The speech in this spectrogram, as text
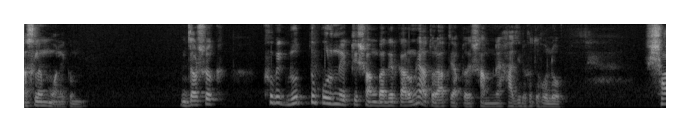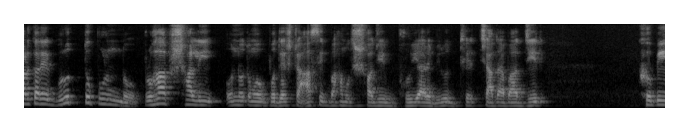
আসসালামু আলাইকুম। দর্শক, খুবই গুরুত্বপূর্ণ একটি সংবাদের কারণে এত রাতে আপনাদের সামনে হাজির হতে হলো। সরকারের গুরুত্বপূর্ণ, প্রভাবশালী অন্যতম উপদেষ্টা আসিফ মাহমুদ সজীব ভুইয়ার বিরুদ্ধে চাঁদাবাজির খুবই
